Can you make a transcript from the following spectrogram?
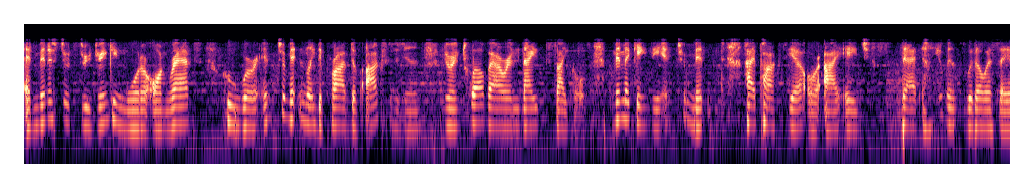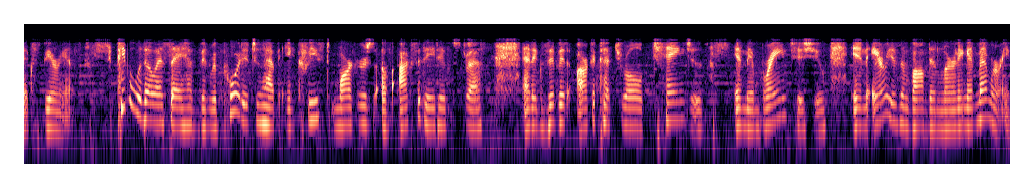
administered through drinking water on rats who were intermittently deprived of oxygen during 12 hour night cycles, mimicking the intermittent hypoxia, or IH, that humans with OSA experience. People with OSA have been reported to have increased markers of oxidative stress and exhibit architectural changes in their brain tissue in areas involved in learning and memory.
